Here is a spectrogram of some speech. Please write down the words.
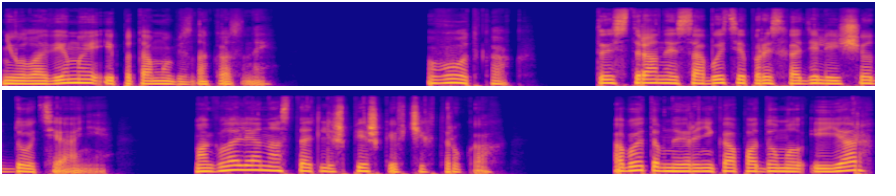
неуловимый и потому безнаказанный. Вот как. То есть странные события происходили еще до Тиани. Могла ли она стать лишь пешкой в чьих-то руках? Об этом наверняка подумал и Яр,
